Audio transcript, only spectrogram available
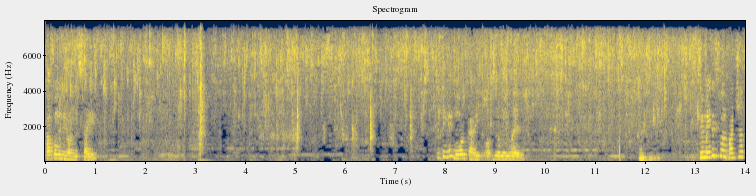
half a minute on this side. You can make more kareli kebabs the meanwhile. We made this for a bunch of,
